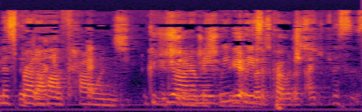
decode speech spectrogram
Ms. that Dr. Bredehoff, Cowan's. Could you Your Honor, may we yeah, please approach? I- This is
